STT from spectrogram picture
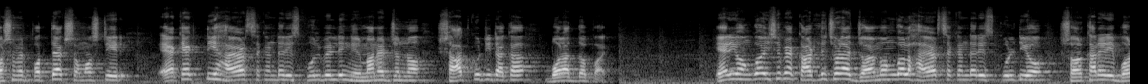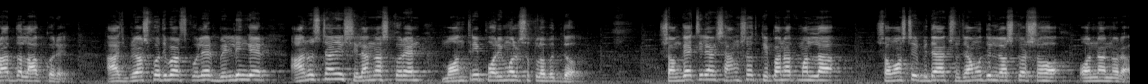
অসমের প্রত্যেক সমষ্টির এক একটি হায়ার সেকেন্ডারি স্কুল বিল্ডিং নির্মাণের জন্য সাত কোটি টাকা বরাদ্দ পায়। এরই অঙ্গ হিসেবে কাটলিছড়ার জয়মঙ্গল হায়ার সেকেন্ডারি স্কুলটিও সরকারের এই বরাদ্দ লাভ করে। আজ বৃহস্পতিবার স্কুলের বিল্ডিংয়ের আনুষ্ঠানিক শিলান্যাস করেন মন্ত্রী পরিমল শুক্লবৈদ্য। সঙ্গে ছিলেন সাংসদ কৃপানাথ মাল্লা, সমষ্টির বিধায়ক সুজামুদ্দিন লস্কর সহ অন্যান্যরা।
